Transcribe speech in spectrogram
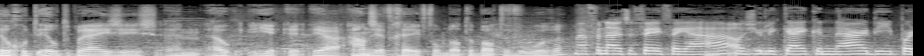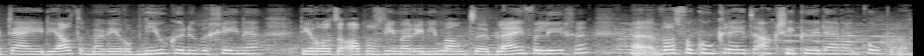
heel goed heel te prijzen is en ook ja, aanzet geeft om dat debat te voeren. Maar vanuit de VVA, als jullie kijken naar die partijen die altijd maar weer opnieuw kunnen beginnen, die rotte appels die maar in die mand blijven liggen, wat voor concrete actie kun je daaraan koppelen?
